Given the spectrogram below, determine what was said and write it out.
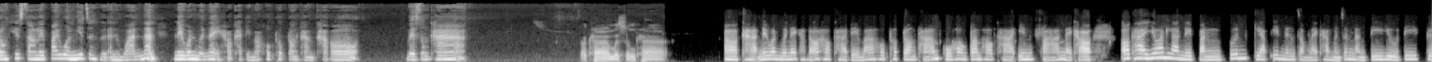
ลงเฮ็ดสร้างเลยป้ายวนมีจังหืออันวานนั่น ในวันเหมือนไหนเฮาค่ะได้มาพบทบลองถามค่ะอ้อไม่ทรงค่ะราคามาสูงค่า อ๋อค่ะ ในวันมื้อนี้ค่ะเนาะเฮาค่ะได้มาพบทบลองถามผู้ห้องความเฮาค่ะอินฝางไหนค่ะอ๋ออ๋อค่ะย้อนลานในปันปื้นเกียบอีกหนึงจ่องไรค่ะเหมือนจังหนังตีอยู่ตีเกิ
